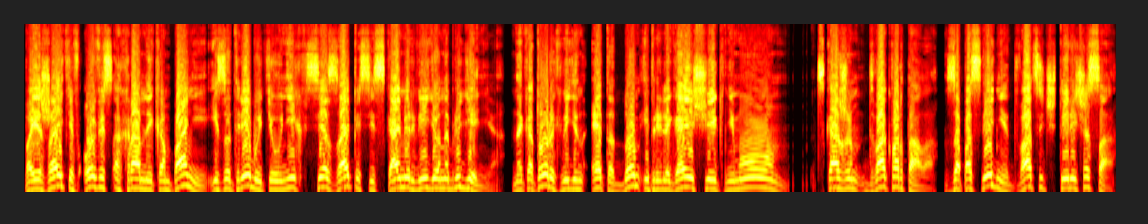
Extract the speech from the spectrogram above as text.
Поезжайте в офис охранной компании и затребуйте у них все записи с камер видеонаблюдения, на которых виден этот дом и прилегающие к нему, скажем, два квартала за последние 24 часа.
